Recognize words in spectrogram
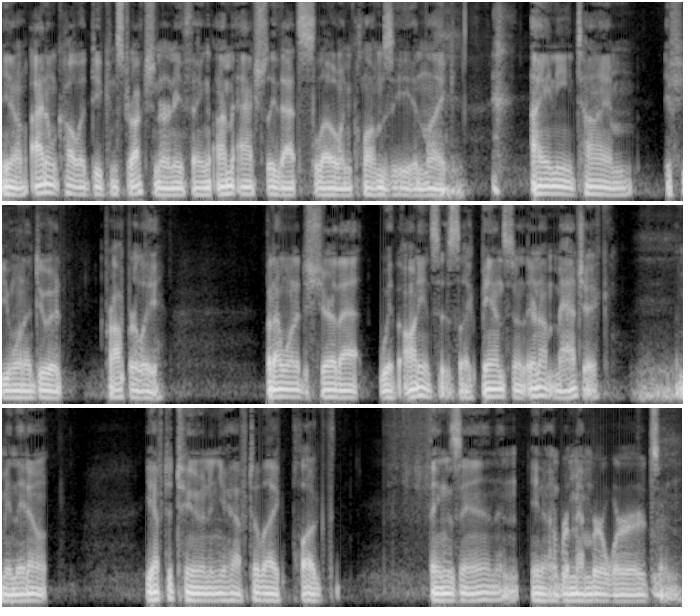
You know, I don't call it deconstruction or anything. I'm actually that slow and clumsy and like I need time if you want to do it properly. But I wanted to share that with audiences. Like bands, they're not magic. I mean, they don't. You have to tune and you have to like plug th- things in and you know remember words and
